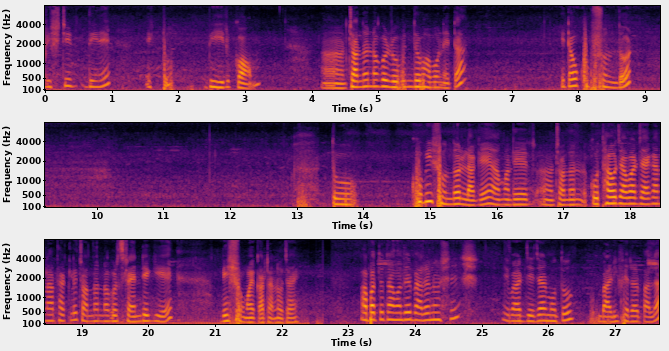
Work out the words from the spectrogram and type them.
বৃষ্টির দিনে একটু ভিড় কম। চন্দননগর রবীন্দ্র ভবন এটা। এটাও খুব সুন্দর। তো খুবই সুন্দর লাগে আমাদের চন্দন, কোথাও যাওয়ার জায়গা না থাকলে চন্দননগর স্ট্যান্ডে গিয়ে বেশ সময় কাটানো যায়। আপাতত আমাদের বেড়ানো শেষ। এবার যে যার মতো বাড়ি ফেরার পালা।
